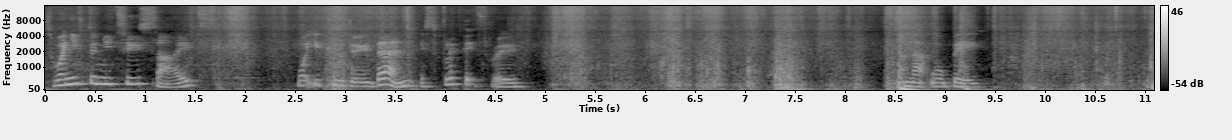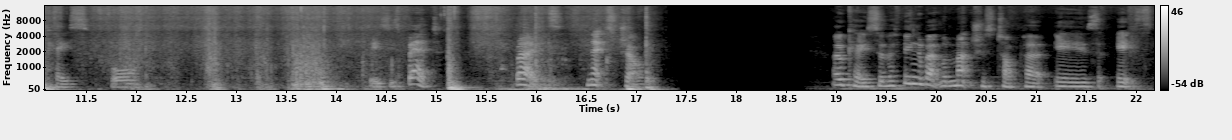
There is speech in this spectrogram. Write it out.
So when you've done your two sides, what you can do then is flip it through and that will be the case for Daisy's bed. Right, next job. Okay, so the thing about the mattress topper is it's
